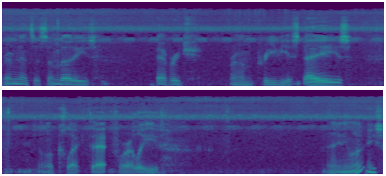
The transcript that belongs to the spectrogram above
remnants of somebody's beverage from previous days. So I'll collect that before I leave. Anyways.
